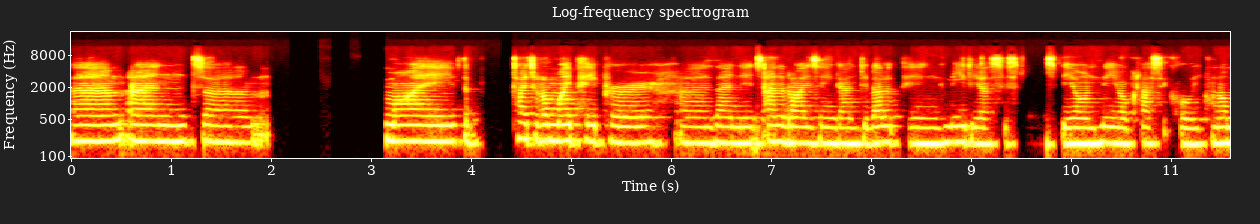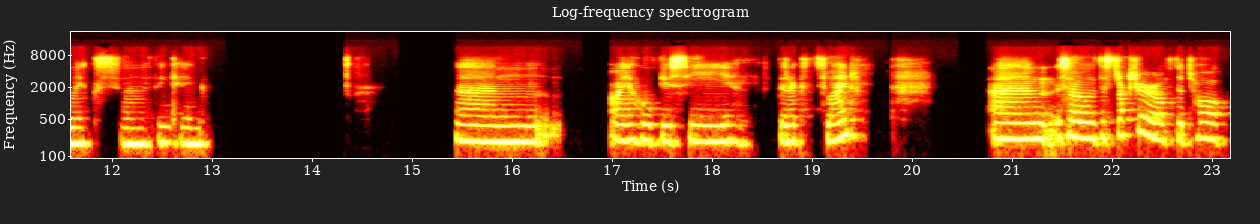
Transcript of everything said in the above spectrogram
Um, and um, my the title of my paper uh, then is analyzing and developing media systems beyond neoclassical economics uh, thinking. Um, I hope you see the next slide. Um, so the structure of the talk.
